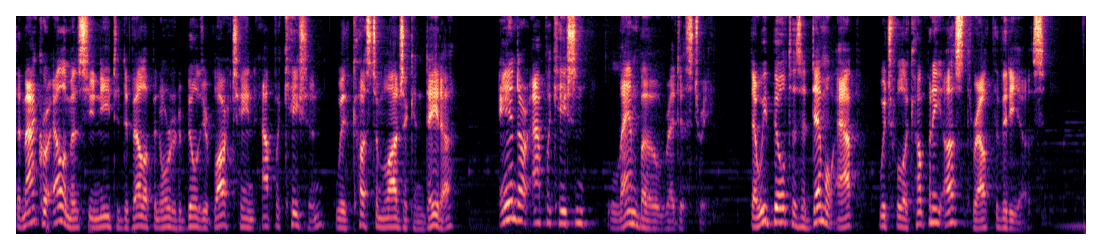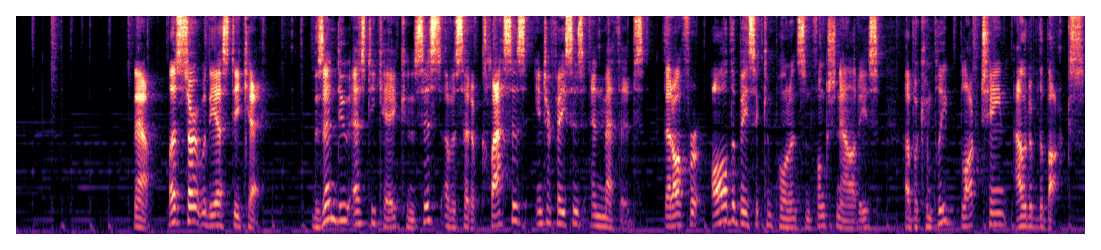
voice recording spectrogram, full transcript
the macro elements you need to develop in order to build your blockchain application with custom logic and data, and our application Lambo registry that we built as a demo app which will accompany us throughout the videos. Now, let's start with the SDK. The Zendoo SDK consists of a set of classes, interfaces, and methods that offer all the basic components and functionalities of a complete blockchain out of the box.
